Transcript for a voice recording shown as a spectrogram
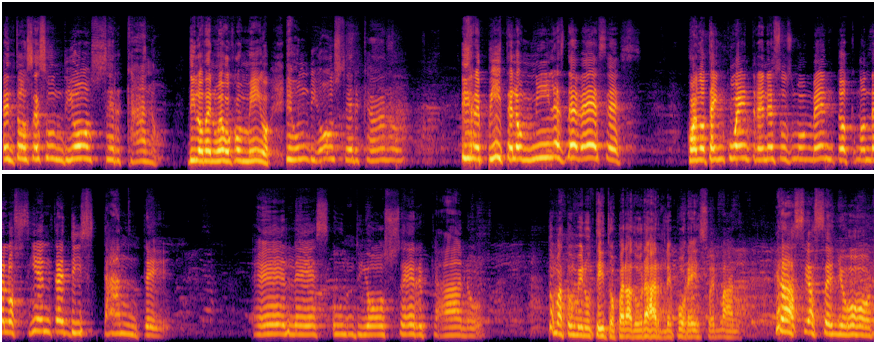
Entonces un Dios cercano. Dilo de nuevo conmigo. Es un Dios cercano. Y repítelo miles de veces. Cuando te encuentres en esos momentos donde lo sientes distante. Él es un Dios cercano. Tómate un minutito para adorarle por eso, hermano. Gracias, Señor.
